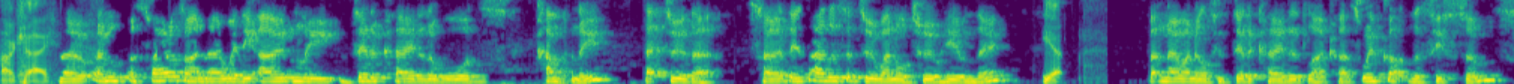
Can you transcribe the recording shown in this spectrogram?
Okay. So and as far as i know we're the only dedicated awards company that do that. So there's others that do one or two here and there. Yeah. But no one else is dedicated like us. We've got the systems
